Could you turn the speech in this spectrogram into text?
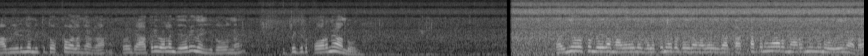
ആ വീടിന്റെ മുറ്റത്തൊക്കെ വെള്ളം കയറാം അപ്പോൾ രാത്രി വെള്ളം കയറിയെന്ന് എനിക്ക് തോന്നുന്നത് ഇപ്പോൾ ഇച്ചിരി കുറഞ്ഞാന്ന് തോന്നുന്നു. കഴിഞ്ഞ ദിവസം പെയ്ത മഴയിൽ വെളുപ്പിനെയൊക്കെ പെയ്ത മഴയിൽ ഇതാ കട്ടപ്പനയാർ നിറഞ്ഞിങ്ങനെ ഒഴുകുന്നുണ്ടോ?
